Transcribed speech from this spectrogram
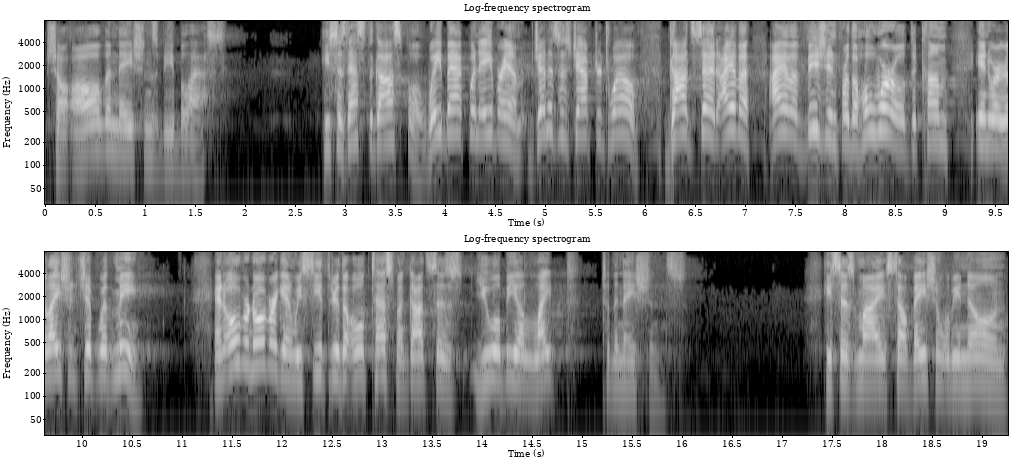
shall all the nations be blessed. He says that's the gospel. Way back when Abraham, Genesis chapter 12, God said, I have, a, I have a vision for the whole world to come into a relationship with me. And over and over again, we see through the Old Testament, God says, You will be a light to the nations. He says, My salvation will be known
